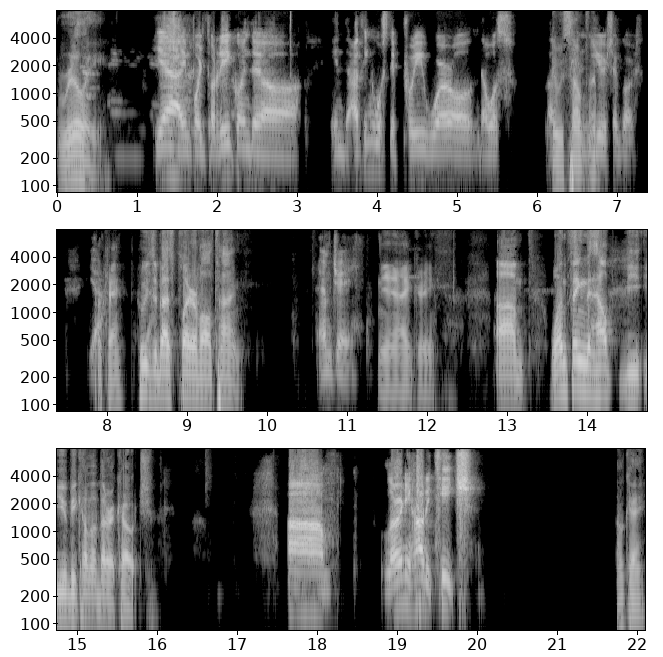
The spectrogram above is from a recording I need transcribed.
Really? Yeah, in Puerto Rico, in the uh, in the, I think it was the pre-world. That was like It was something. years ago. Yeah, Okay. Who's the best player of all time? MJ. Yeah, I agree. Um, one thing that helped you you become a better coach. Um, learning how to teach. Okay.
